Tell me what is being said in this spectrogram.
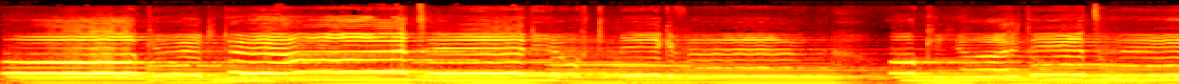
O Gud, du alltid gjort mig väl och gör det än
